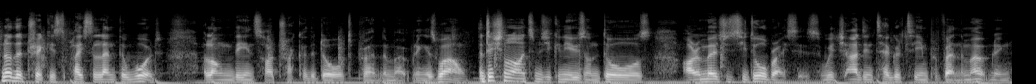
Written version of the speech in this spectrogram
Another trick is to place a length of wood along the inside track of the door to prevent them opening as well. Additional items you can use on doors are emergency door braces, which add integrity and prevent them opening.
